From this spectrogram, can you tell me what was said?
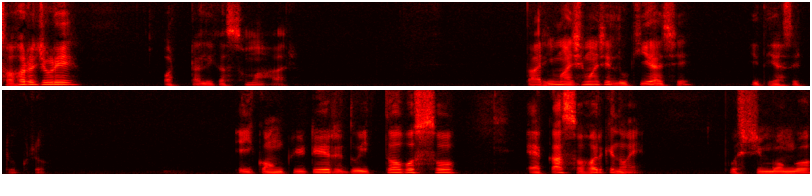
শহর জুড়ে অট্টালিকার সমাহার। তারই মাঝে মাঝে লুকিয়ে আছে ইতিহাসের টুকরো। এই কংক্রিটের দৈত্য অবশ্য একা শহরকে নয়, পশ্চিমবঙ্গ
